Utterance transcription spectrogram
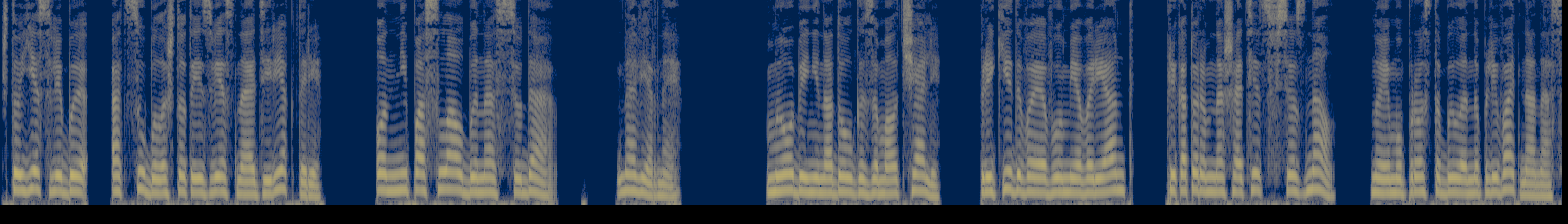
что если бы отцу было что-то известно о директоре, он не послал бы нас сюда, наверное. Мы обе ненадолго замолчали, прикидывая в уме вариант, при котором наш отец все знал, но ему просто было наплевать на нас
